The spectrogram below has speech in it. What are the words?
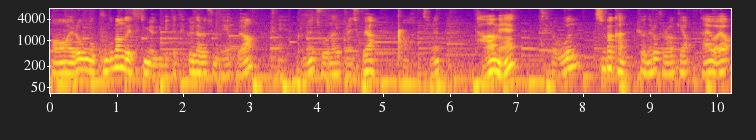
어, 여러분 뭐 궁금한 거 있으시면 여기 밑에 댓글 달아주시면 되겠고요. 네, 그러면 좋은 하루 보내시고요. 어, 저는 다음에 새로운 신박한 표현으로 돌아올게요. 다음에 봐요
